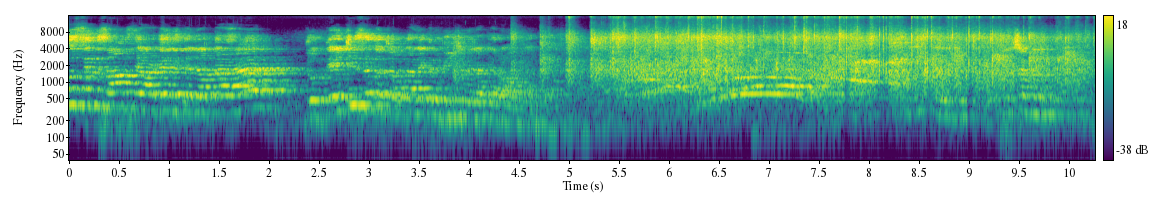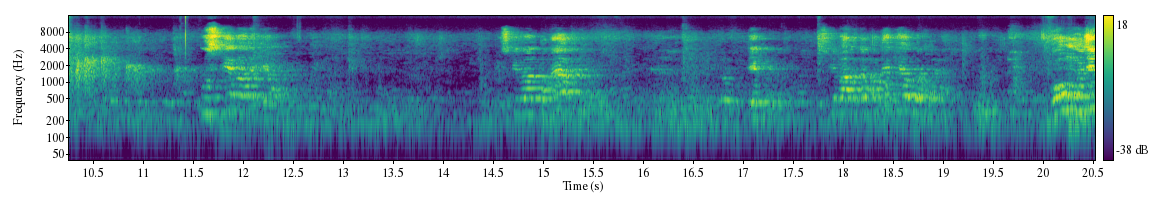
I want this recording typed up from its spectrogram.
उस इंसान से आगे निकल जाता है जो तेज़ी से तो चलता है लेकिन बीच में जाकर आराम करता है शिक्षा मिली उसके बाद क्या हुआ? उसके बाद पता है आपको? देखो, उसके बाद का पता है क्या हुआ? वो मुझे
